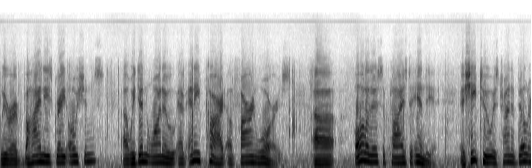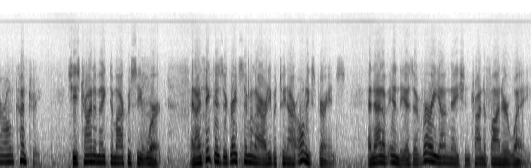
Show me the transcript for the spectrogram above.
We were behind these great oceans. Uh, we didn't want to have any part of foreign wars. Uh, all of this applies to India. Uh, she, too, is trying to build her own country. She's trying to make democracy work. And I think there's a great similarity between our own experience and that of India as a very young nation trying to find her way.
